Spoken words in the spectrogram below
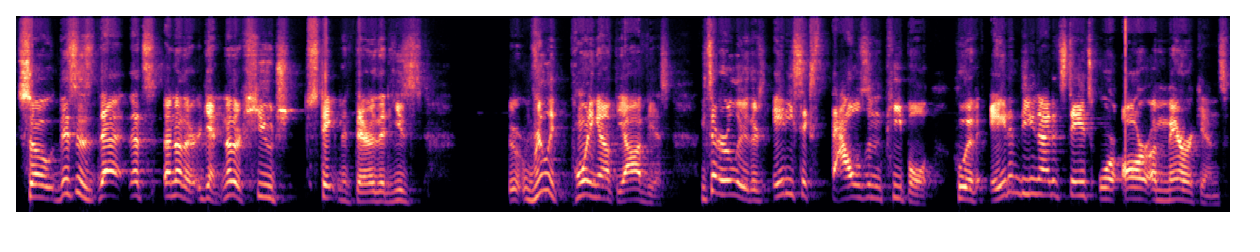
So this is that that's another again another huge statement there that he's really pointing out the obvious. He said earlier there's 86,000 people who have aided the United States or are Americans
